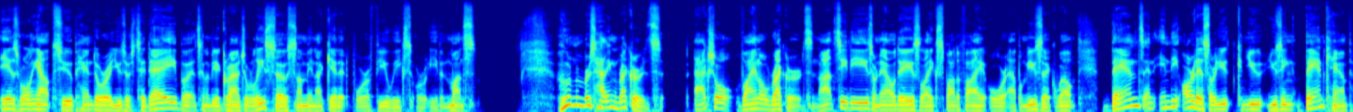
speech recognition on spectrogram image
is rolling out to pandora users today but it's going to be a gradual release so some may not get it for a few weeks or even months. Who remembers having records actual vinyl records, not CDs or nowadays like Spotify or Apple Music. Well, bands and indie artists are you can you using Bandcamp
